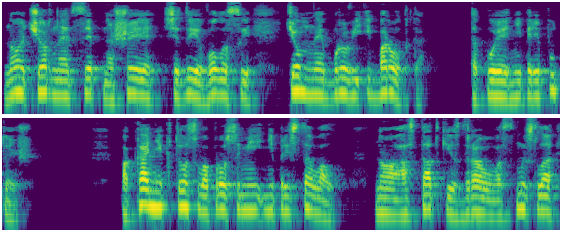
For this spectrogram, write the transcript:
но черная цепь на шее, седые волосы, темные брови и бородка. Такое не перепутаешь. Пока никто с вопросами не приставал, но остатки здравого смысла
